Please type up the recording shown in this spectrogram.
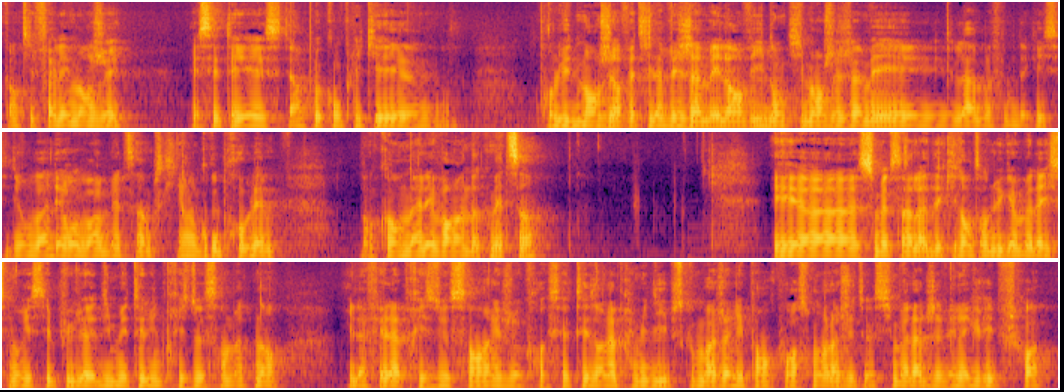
quand il fallait manger. Et c'était, c'était un peu compliqué euh, pour lui de manger. En fait, il avait jamais l'envie, donc il mangeait jamais. Et là, ma femme d'accueil s'est dit, on va aller revoir le médecin parce qu'il y a un gros problème. Donc on est allé voir un autre médecin. Et euh, ce médecin-là, dès qu'il a entendu qu'Amada il se nourrissait plus, lui a dit mettez-lui une prise de sang maintenant. Il a fait la prise de sang et je crois que c'était dans l'après-midi parce que moi j'allais pas en cours à ce moment-là, j'étais aussi malade, j'avais la grippe, je crois.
